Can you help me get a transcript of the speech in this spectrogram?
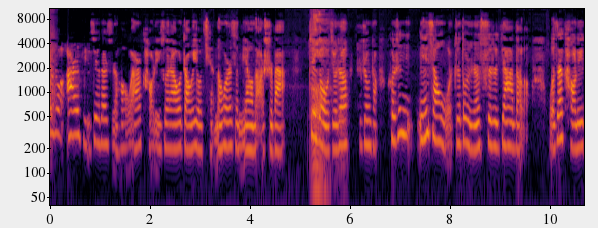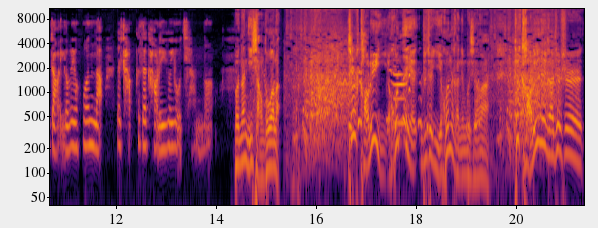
就是我二十几岁的时候，我要是考虑说呀，我找个有钱的或者怎么样的，是吧？这个我觉着是正常。可是您您想，我这都已经四十加的了，我再考虑找一个未婚的，再考再考虑一个有钱的。不，那你想多了。就是考虑已婚的也不是已婚的肯定不行啊，就考虑那个就是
